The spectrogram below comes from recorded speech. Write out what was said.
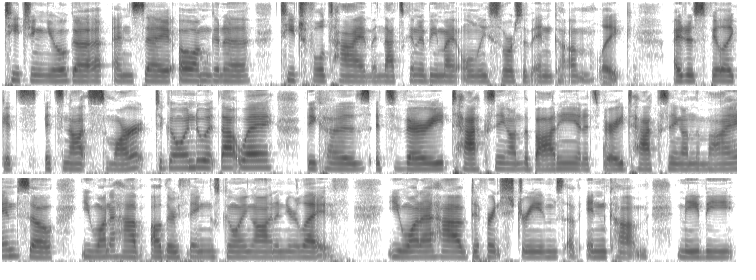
teaching yoga and say, "Oh, I'm going to teach full time and that's going to be my only source of income." Like I just feel like it's it's not smart to go into it that way because it's very taxing on the body and it's very taxing on the mind. So you want to have other things going on in your life you want to have different streams of income. Maybe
